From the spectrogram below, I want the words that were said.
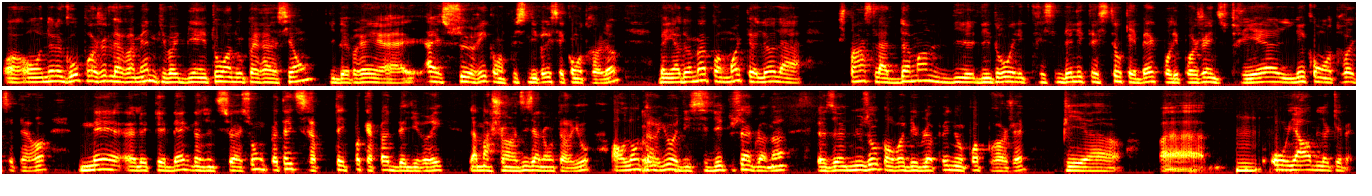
on a le gros projet de la Romaine qui va être bientôt en opération, qui devrait assurer qu'on puisse livrer ces contrats-là. Mais il y a demain pour moi que là, la, je pense, la demande d'électricité au Québec pour les projets industriels, les contrats, etc., met euh, le Québec dans une situation où peut-être il ne sera peut-être pas capable de livrer la marchandise à l'Ontario. Or, l'Ontario a décidé tout simplement de dire, nous autres, on va développer nos propres projets, puis euh, euh, hmm. au Yard, le Québec.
